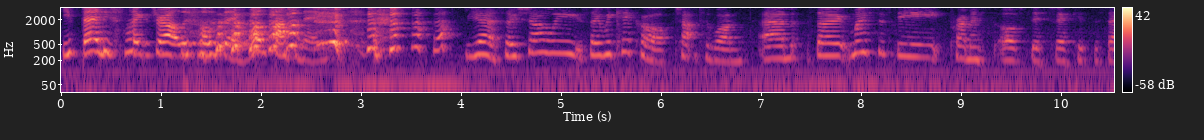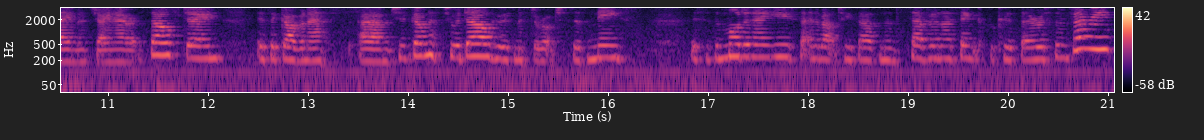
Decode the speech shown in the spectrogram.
you've barely smoked throughout this whole thing. What's happening? yeah, so shall we? So we kick off chapter one. Um, so most of the premise of this fic is the same as Jane Eyre itself. Jane is a governess. Um, she's governess to Adele, who is Mr. Rochester's niece. This is a modern AU set in about 2007, I think, because there are some very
